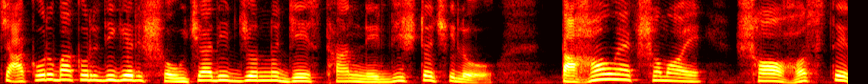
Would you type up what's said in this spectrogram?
চাকর বাকর দিগের শৌচাদির জন্য যে স্থান নির্দিষ্ট ছিল, তাহাও এক সময় স্বহস্তে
